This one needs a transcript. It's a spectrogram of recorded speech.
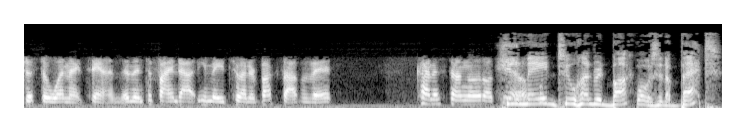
just a one night stand, and then to find out he made 200 bucks off of it, kind of stung a little too. he made two hundred buck. What was it? A bet?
